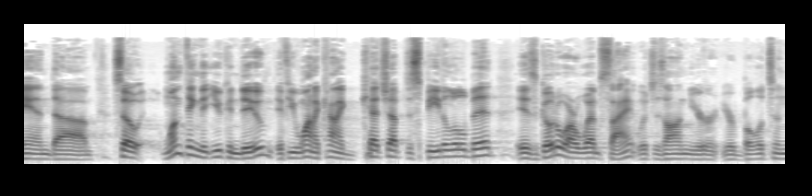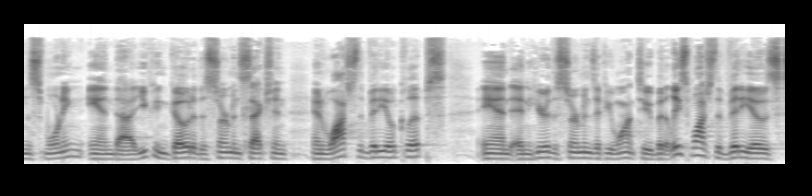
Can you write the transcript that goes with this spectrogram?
And uh, so, one thing that you can do if you want to kind of catch up to speed a little bit is go to our website, which is on your, your bulletin this morning, and uh, you can go to the sermon section and watch the video clips and, and hear the sermons if you want to, but at least watch the videos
